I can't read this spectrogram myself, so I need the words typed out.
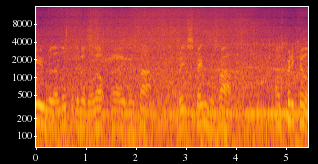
U with a lump in the middle, not uh, that, but it spins as well. That was pretty cool.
